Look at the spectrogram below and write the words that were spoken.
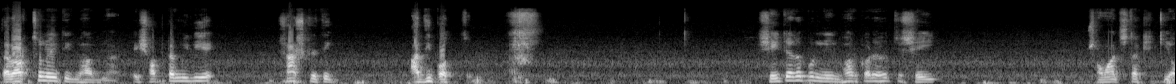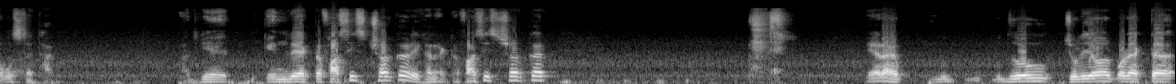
তার অর্থনৈতিক ভাবনা, এই সবটা মিলিয়ে সাংস্কৃতিক আধিপত্য। সেইটার উপর নির্ভর করে হচ্ছে সেই সমাজটা কি- কি অবস্থায় থাকে। আজকে কেন্দ্রে একটা ফাসিস্ট সরকার, এখানে একটা ফাসিস্ট সরকার। এরা বু- বুদ্ধবাবু চলে যাওয়ার পর একটা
